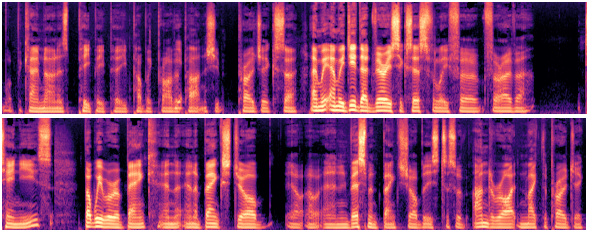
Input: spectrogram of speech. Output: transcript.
what became known as PPP, public private yep. partnership projects. So and we and we did that very successfully for, for over ten years. But we were a bank, and and a bank's job an investment bank's job is to sort of underwrite and make the project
